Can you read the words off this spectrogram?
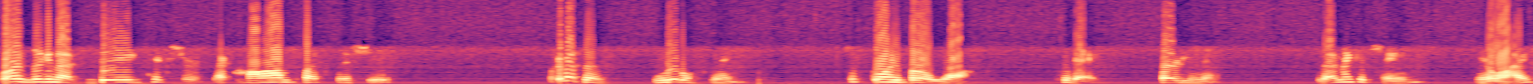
We're always looking at that big picture, that complex issue. What about those little things? Just going for a walk today, 30 minutes. Does that make a change in your life?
